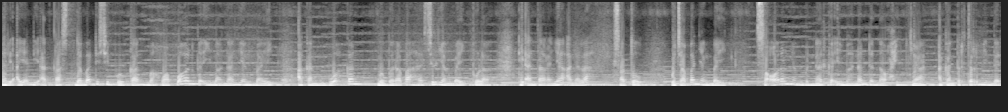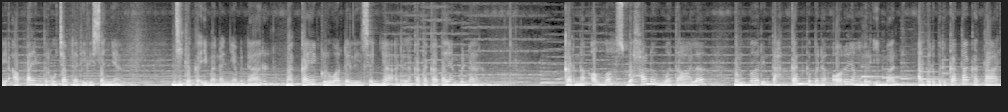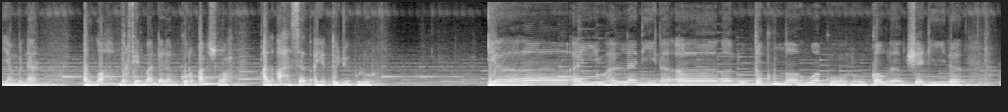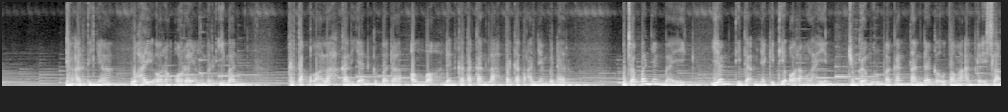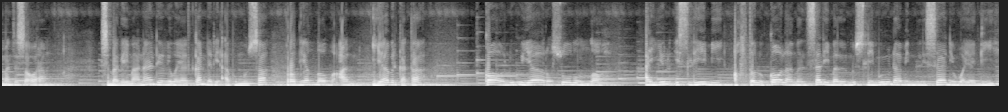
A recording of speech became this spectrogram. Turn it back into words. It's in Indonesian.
dari ayat di atas dapat disimpulkan bahwa pohon keimanan yang baik akan membuahkan beberapa hasil yang baik pula. Di antaranya adalah satu, ucapan yang baik. Seorang yang benar keimanan dan tauhidnya akan tercermin dari apa yang terucap dari lisannya. Jika keimanannya benar, maka yang keluar dari lisannya adalah kata-kata yang benar. Karena Allah Subhanahu wa taala memerintahkan kepada orang yang beriman agar berkata-kata yang benar. Allah berfirman dalam Quran surah Al-Ahzab ayat 70. Ya ayyuhalladzina amanu taqullaha wa qulu qawlan syadida yang artinya, wahai orang-orang yang beriman, bertakwalah kalian kepada Allah dan katakanlah perkataan yang benar. Ucapan yang baik yang tidak menyakiti orang lain juga merupakan tanda keutamaan keislaman seseorang. Sebagaimana diriwayatkan dari Abu Musa radhiyallahu an, ia berkata, "Qalu ya Rasulullah, ayyul islimi afdalu qala man salimal muslimuna min lisani wa yadi."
